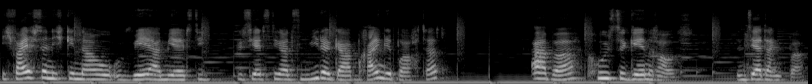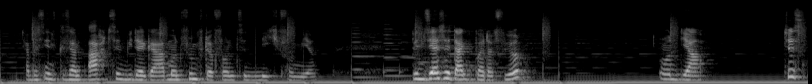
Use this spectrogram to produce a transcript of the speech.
ich weiß ja nicht genau, wer mir jetzt die, bis jetzt die ganzen Wiedergaben reingebracht hat, aber Grüße gehen raus. Bin sehr dankbar. Ich habe jetzt insgesamt 18 Wiedergaben und 5 davon sind nicht von mir. Bin sehr, sehr dankbar dafür. Und ja, tschüss.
